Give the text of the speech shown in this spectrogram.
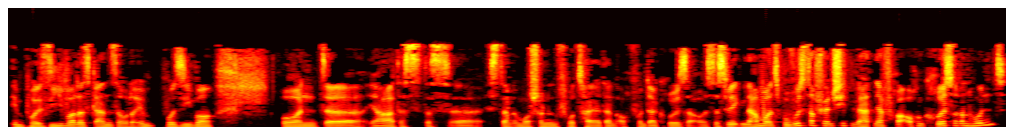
impulsiver, das Ganze, oder impulsiver. Und äh, ja, das, das äh, ist dann immer schon ein Vorteil dann auch von der Größe aus. Deswegen haben wir uns bewusst dafür entschieden. Wir hatten ja früher auch einen größeren Hund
